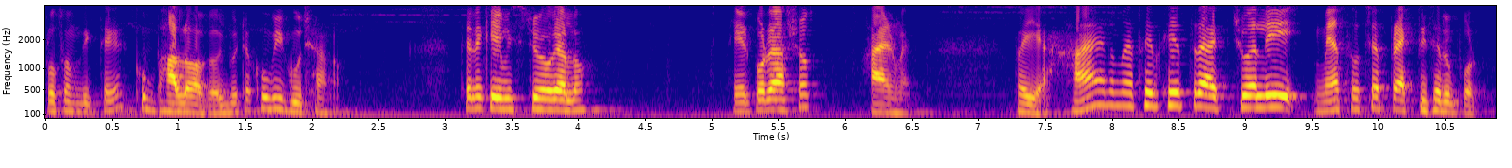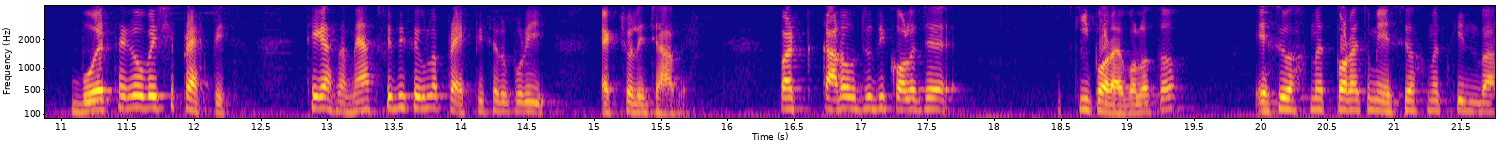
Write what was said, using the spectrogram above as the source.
প্রথম দিক থেকে খুব ভালো হবে, ওই বইটা খুবই গুছানো। তাহলে কেমিস্ট্রিও গেল। এরপরে আসো হায়ার ম্যাথ ভাইয়া হায়ার ম্যাথের ক্ষেত্রে অ্যাকচুয়ালি ম্যাথ হচ্ছে প্র্যাকটিসের উপর, বইয়ের থেকেও বেশি প্র্যাকটিস ঠিক আছে ম্যাথ ফিজিক্স এগুলো প্র্যাকটিসের উপরই অ্যাকচুয়ালি যাবে। বাট কারও যদি কলেজে কি পড়ায় বলো তো? এসিউ আহমেদ পড়ায় তুমি এসিউ আহমেদ কিনবা।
